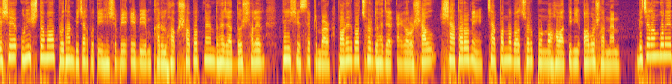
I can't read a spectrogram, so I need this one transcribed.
দেশে উনিশতম প্রধান বিচারপতি হিসেবে A B M Khairul Haque শপথ নেন দু হাজার দশ সালের তিরিশে সেপ্টেম্বর। পরের বছর দু হাজার এগারো সাল সাতারো মে ছাপ্পান্ন বছর পূর্ণ হওয়া তিনি অবসর নেন। বিচারাঙ্গনে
